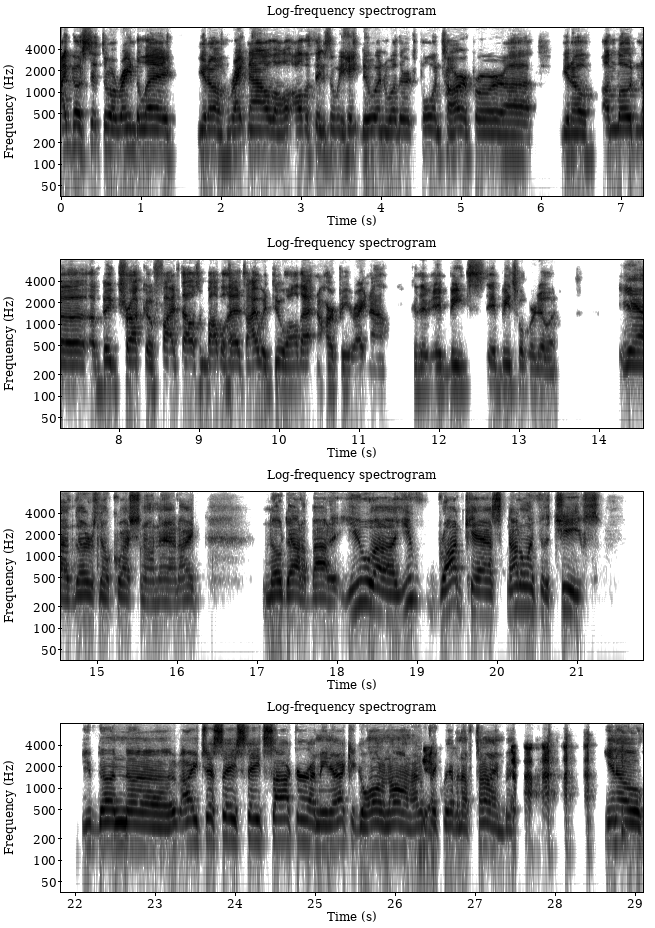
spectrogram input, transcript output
I go sit through a rain delay you know, right now, all, all the things that we hate doing, whether it's pulling tarp or, uh, you know, unloading a, a big truck of 5,000 bobbleheads, I would do all that in a heartbeat right now because it, it beats it beats what we're doing. Yeah, there's no question on that. I, no doubt about it. You uh, you've broadcast not only for the Chiefs, you've done uh, IHSA state soccer. I mean, I could go on and on. I don't yeah. think we have enough time, but you know,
